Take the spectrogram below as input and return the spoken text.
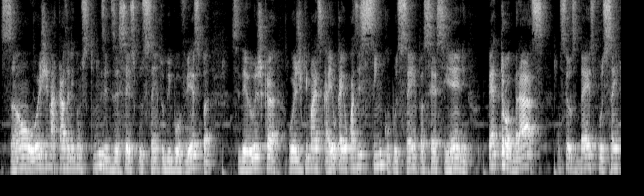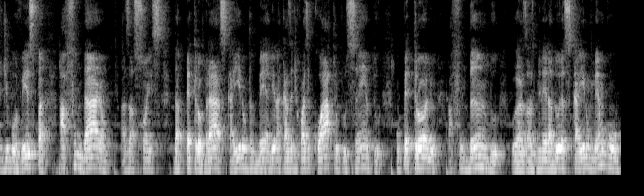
são hoje na casa ali de uns 15, 16% do Ibovespa. Siderúrgica hoje que mais caiu, caiu quase 5% a CSN. Petrobras com seus 10% de Bovespa, afundaram as ações da Petrobras, caíram também ali na casa de quase 4%, com o petróleo afundando, as, as mineradoras caíram mesmo com o,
